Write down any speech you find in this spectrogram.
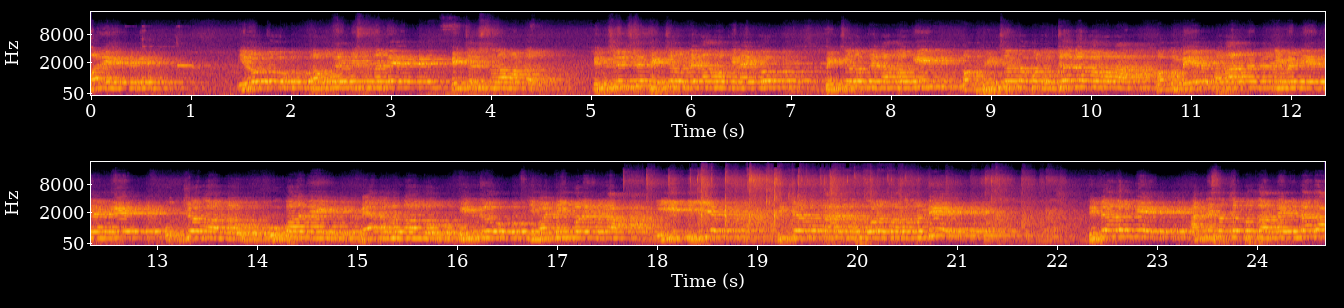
మరి ఈరోజు ప్రభుత్వం ఏం చేస్తుందంటే పెన్షన్ ఇస్తున్నామంటారు పెన్షన్ ఇస్తే పెన్షన్ ఉంటే కాదు మాకు నాయకు. పెన్షన్ ఉంటే కాదు మాకు పెన్షన్ పెన్షన్తో పాటు ఉద్యోగాలు కావాలా? మాకు మేలు ప్రధానమైన డిమాండ్ ఏంటంటే ఉద్యోగాలు ఉపాధి వేత రుణాలు ఇవన్నీ పరంగా ఈ పిఎం దివ్యాంగ సాధన పోరాటం నుండి దివ్యాంగులకి అన్ని సంక్షేమాలు అందే విధంగా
